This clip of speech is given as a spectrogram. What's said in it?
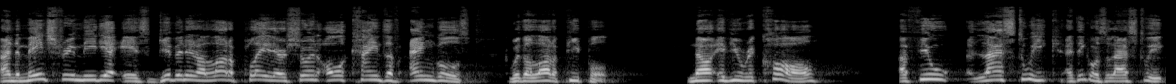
And the mainstream media is giving it a lot of play. They're showing all kinds of angles with a lot of people. Now, if you recall, a few last week, I think it was last week,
